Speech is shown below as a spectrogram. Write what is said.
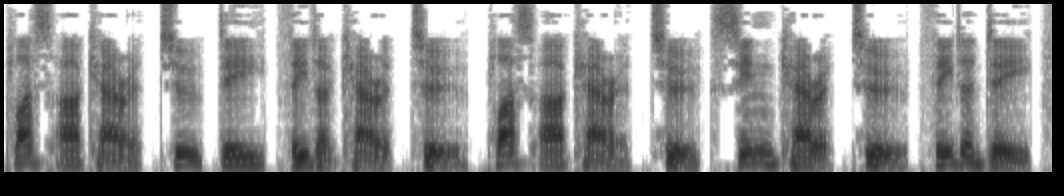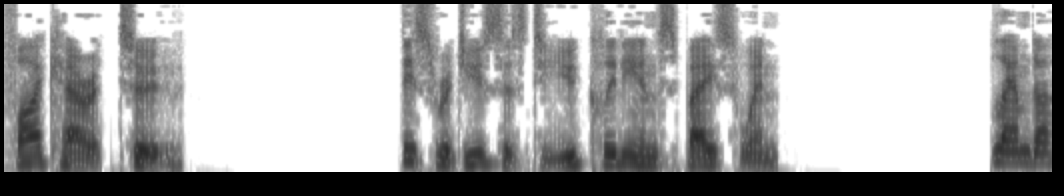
plus r caret two d theta caret two plus r caret two sin caret two theta d phi caret two. This reduces to Euclidean space when lambda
